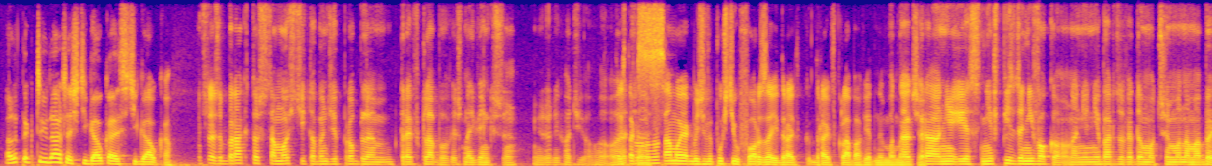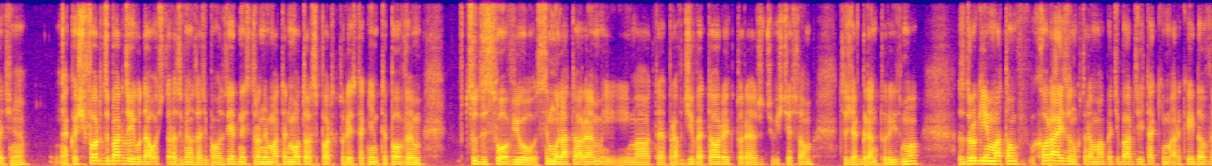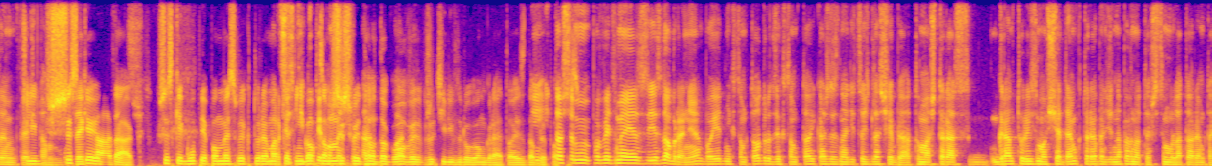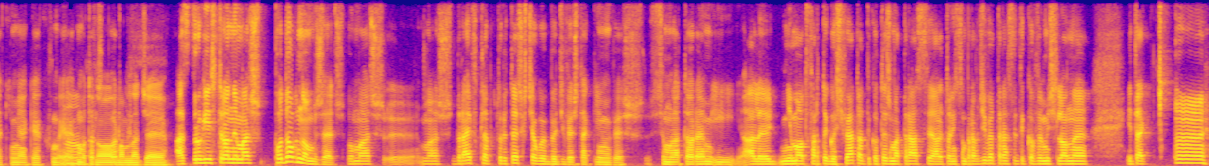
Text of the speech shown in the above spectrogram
Ale tak czy inaczej, ścigałka jest ścigałka. Myślę, że brak tożsamości to będzie problem Drive Clubu, wiesz, największy, jeżeli chodzi o, o To jest tak retro. samo, jakbyś wypuścił Forza i Drive, Drive Cluba w jednym Bo ta momencie. gra nie jest nie w pizdę, ni w oko. Ona nie, nie bardzo wiadomo, czym ona ma być, nie? Jakoś Forza bardziej No. udało się to rozwiązać, bo z jednej strony ma ten motorsport, który jest takim typowym, w cudzysłowiu, symulatorem i, i ma te prawdziwe tory, które rzeczywiście są, coś jak Gran Turismo. Z drugiej ma tą Horizon, która ma być bardziej takim arcade'owym, wiesz, Czyli tam wszystkie, muzyka, tak, wiesz. wszystkie głupie pomysły, które marketingowcom pomysły, przyszły do, tak, do głowy, dokładnie. wrzucili w drugą grę. To jest dobry I to pomysł. się, powiedzmy jest, jest dobre, nie? Bo jedni chcą to, drudzy chcą to i każdy znajdzie coś dla siebie. A tu masz teraz Gran Turismo 7, które będzie na pewno też symulatorem takim jak, jak, jak No. No, motorsport. mam nadzieję. A z drugiej strony masz podobną rzecz, bo masz, y, masz Drive Club, który też chciałby być, wiesz, takim, wiesz, symulatorem, i, ale nie ma otwartego świata, tylko też ma trasy, ale to nie są prawdziwe trasy, tylko wymyślone i tak... y,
